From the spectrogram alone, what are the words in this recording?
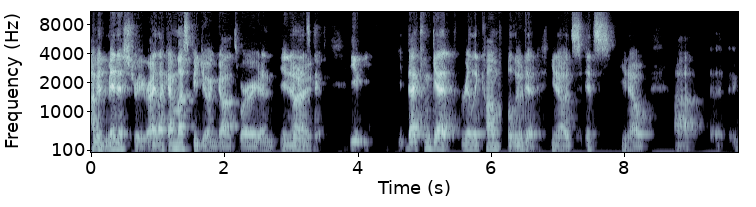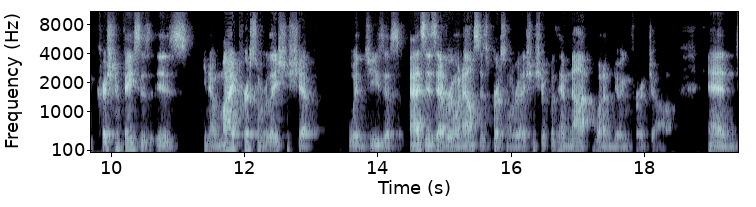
I'm in ministry, right? Like I must be doing God's work, and you know, right. like, you that can get really convoluted. You know, it's it's you know, uh, Christian faith is is you know my personal relationship with Jesus, as is everyone else's personal relationship with Him, not what I'm doing for a job. And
